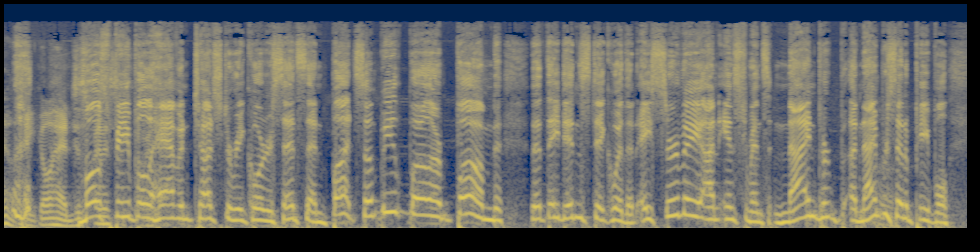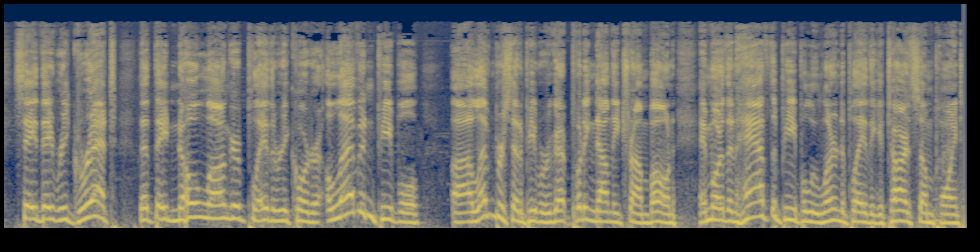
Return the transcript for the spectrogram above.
Okay, go ahead. Just Most finish. people haven't touched a recorder since then, but some people are bummed that they didn't stick with it. A survey on instruments, nine per, uh, nine percent of people say they regret that they no longer play the recorder. Eleven people. Uh, Eleven percent of people regret putting down the trombone, and more than half the people who learned to play the guitar at some point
